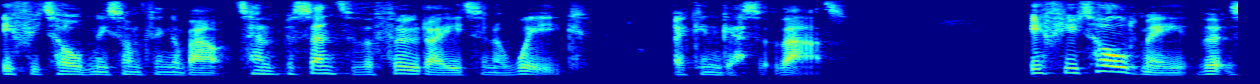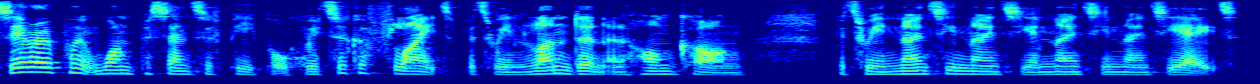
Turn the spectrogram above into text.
If you told me something about 10% of the food I eat in a week, I can guess at that. If you told me that 0.1% of people who took a flight between London and Hong Kong between 1990 and 1998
